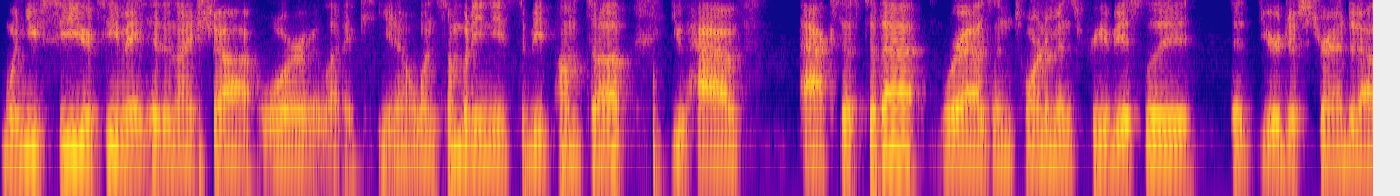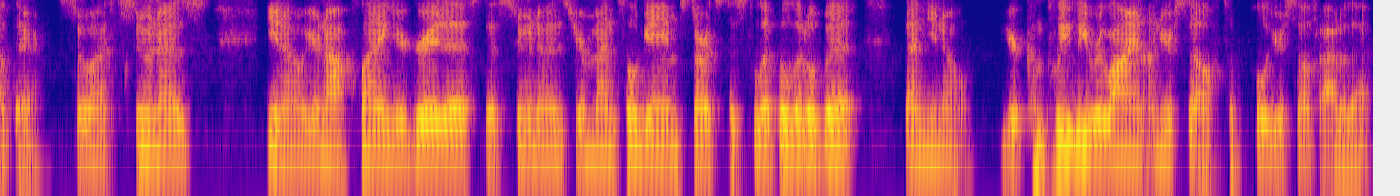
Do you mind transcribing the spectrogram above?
when you see your teammate hit a nice shot or like, you know, when somebody needs to be pumped up, you have access to that. Whereas in tournaments previously, it, you're just stranded out there. So as soon as you know you're not playing your greatest, as soon as your mental game starts to slip a little bit, then you know you're completely reliant on yourself to pull yourself out of that.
